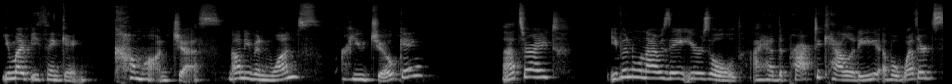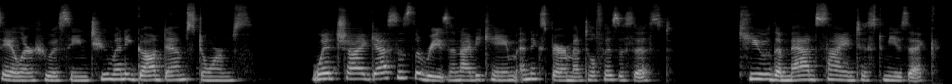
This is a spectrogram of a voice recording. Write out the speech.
You might be thinking, come on, Jess, not even once? Are you joking? That's right. Even when I was eight years old, I had the practicality of a weathered sailor who has seen too many goddamn storms. Which I guess is the reason I became an experimental physicist. Cue the mad scientist music,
